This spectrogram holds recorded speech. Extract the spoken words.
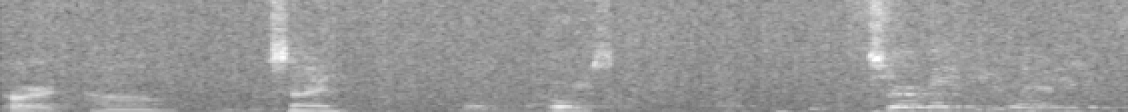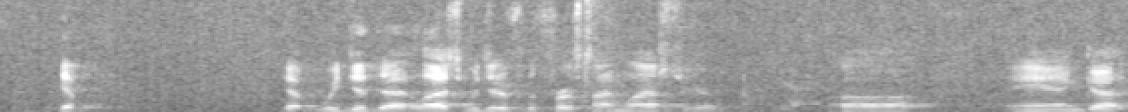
start. Um, Sign. Survey people at the end of the summer. Yep. Yep, we did that last, we did it for the first time last year. Uh, And got,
